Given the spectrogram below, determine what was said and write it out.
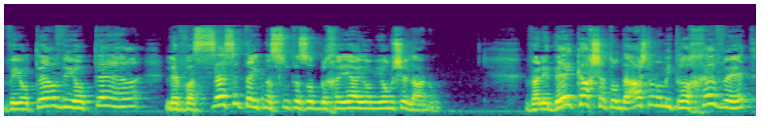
ויותר ויותר לבסס את ההתנסות הזאת בחיי היום-יום שלנו. ועל ידי כך שהתודעה שלנו מתרחבת,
